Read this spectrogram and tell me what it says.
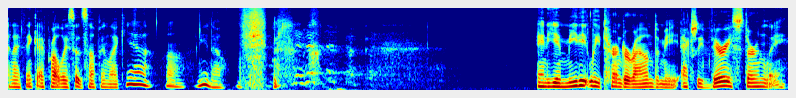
And I think I probably said something like, Yeah, well, you know. and he immediately turned around to me, actually very sternly,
